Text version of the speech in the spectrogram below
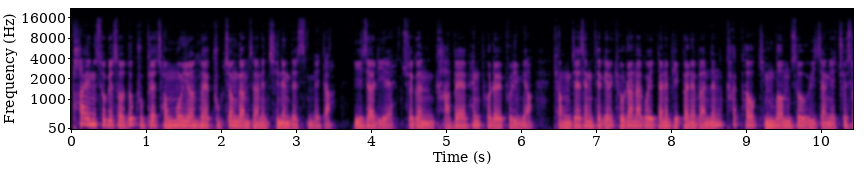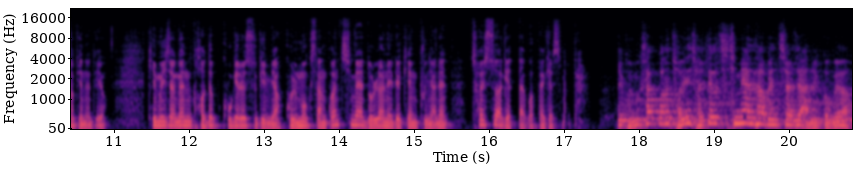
파행 속에서도 국회 정무위원회 국정감사는 진행됐습니다. 이 자리에 최근 갑의 횡포를 부리며 경제 생태계를 교란하고 있다는 비판을 받는 카카오 김범수 의장이 출석했는데요. 김 의장은 거듭 고개를 숙이며 골목상권 침해 논란을 일으킨 분야는 철수하겠다고 밝혔습니다. 골목 사건은 저희는 절대로 침해한 사업은 취하지 않을 거고요.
